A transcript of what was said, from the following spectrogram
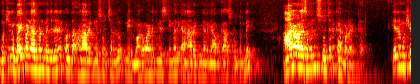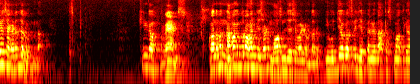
ముఖ్యంగా వైఫ్ అండ్ హస్బెండ్ మధ్యలోనే కొంత అనారోగ్య సూచనలు. మీరు మగవాళ్ళకి మీ శ్రీమతికి అనారోగ్యం కలిగే అవకాశం ఉంటుంది. ఆడవాళ్ళకి సంబంధించి సూచన కనబడట్టారు. ఏదైనా ముఖ్యమైన సంఘటన జరుగుతుందా? కింగ్ ఆఫ్ వ్యాండ్స్ కొంతమంది నమ్మక ద్రోహం చేసేవాళ్ళు మోసం చేసేవాళ్ళు ఉంటారు. ఈ ఉద్యోగస్తులు చెప్పాను కదా అకస్మాత్తుగా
